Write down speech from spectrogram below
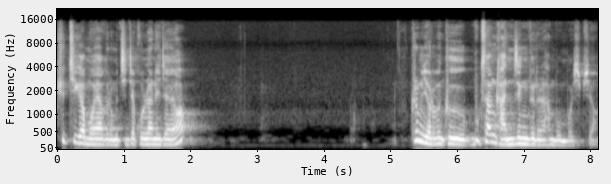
큐티가 뭐야? 그러면 진짜 곤란해져요. 그러면 여러분 그 묵상 간증들을 한번 보십시오.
